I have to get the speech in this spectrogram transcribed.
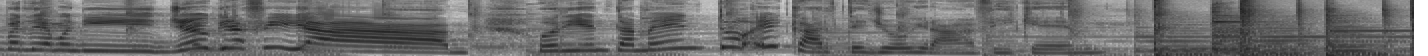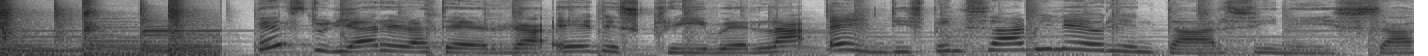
parliamo di geografia, orientamento e carte geografiche. Per studiare la Terra e descriverla è indispensabile orientarsi in essa,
